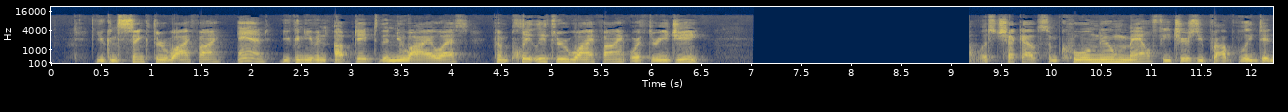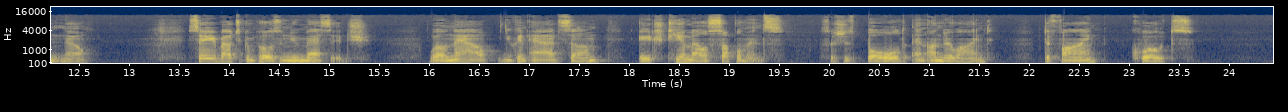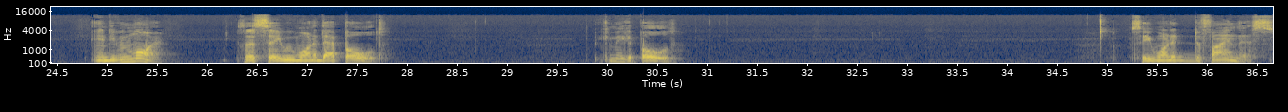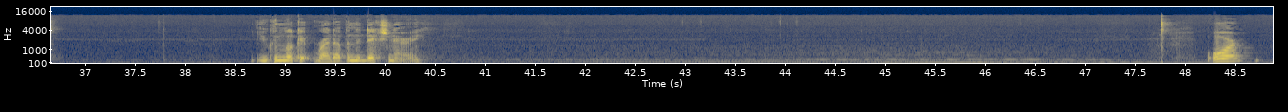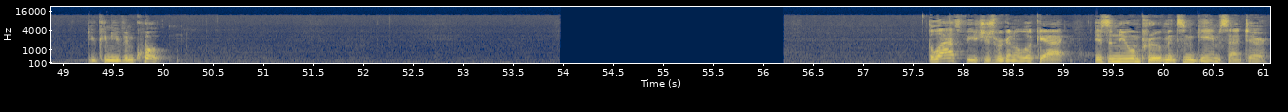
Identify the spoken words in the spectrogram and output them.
You can sync through Wi-Fi, and you can even update to the new iOS completely through Wi-Fi or 3G. Let's check out some cool new mail features you probably didn't know. Say you're about to compose a new message. Well, now you can add some HTML supplements, such as bold and underlined, define, quotes, and even more. So let's say we wanted that bold. We can make it bold. So you wanted to define this. You can look it right up in the dictionary. Or you can even quote. The last features we're going to look at is the new improvements in Game Center.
